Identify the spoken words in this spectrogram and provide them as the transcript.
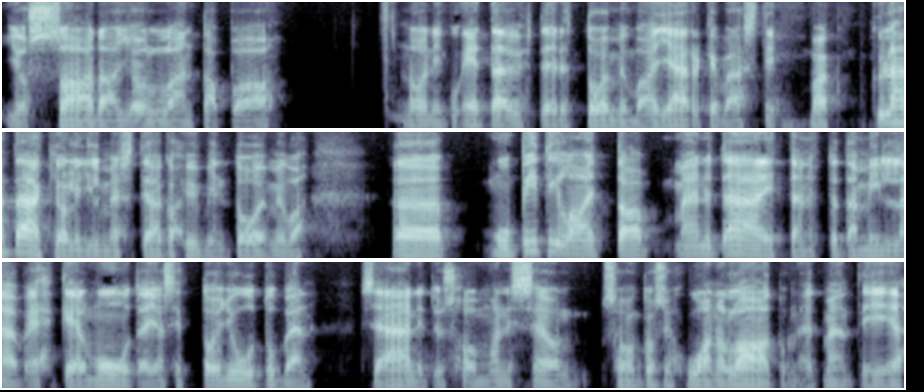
jos saadaan jollain tapaa noin niin kuin etäyhteydet toimimaan järkevästi, vaikka kyllähän tämäkin oli ilmeisesti aika hyvin toimiva. Öö, mun piti laittaa, mä en nyt äänittänyt tätä millään vehkeellä muuten, ja sitten tuo YouTuben se äänityshomma, niin se on, se on tosi huono laatuinen, että mä en tiedä,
